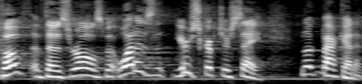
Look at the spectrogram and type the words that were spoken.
both of those roles. But what does your scripture say? Look back at it.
